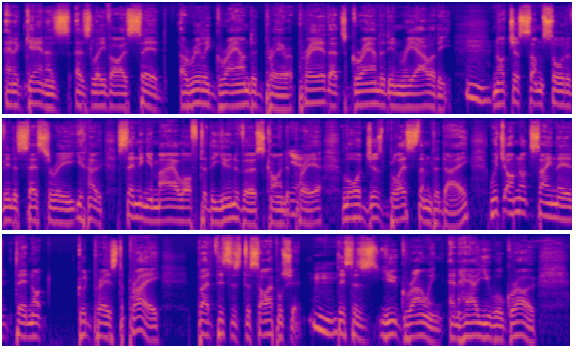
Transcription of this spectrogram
And again, as as Levi said, a really grounded prayer, a prayer that's grounded in reality, hmm. not just some sort of intercessory, you know, sending your mail off to the universe kind of Yeah. prayer. Lord, just bless them today. Which I'm not saying they're they're not good prayers to pray, but this is discipleship. Mm. This is you growing and how you will grow,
